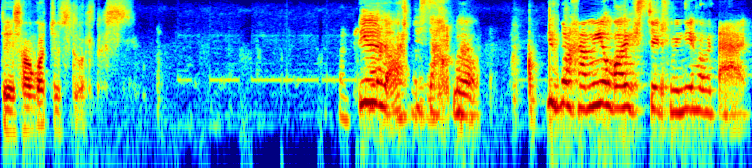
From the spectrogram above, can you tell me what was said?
Тэгээ сонгож үздэг болдог гэсэн. Би орчихсан ахгүй? Тэр бүр хамгийн гоё хичээл миний хувьд аа.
